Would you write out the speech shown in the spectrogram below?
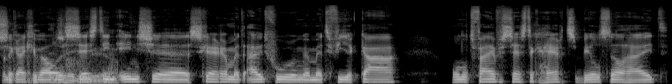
dan krijg je wel een 16-inch uh, scherm met uitvoeringen met 4K, 165 hertz beeldsnelheid,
